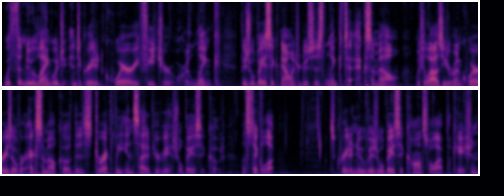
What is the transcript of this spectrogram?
With the new Language Integrated Query feature, or LINQ, Visual Basic now introduces LINQ to XML, which allows you to run queries over XML code that is directly inside of your Visual Basic code. Let's take a look. Let's create a new Visual Basic console application.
